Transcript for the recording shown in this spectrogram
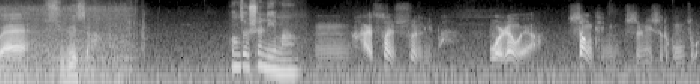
喂，许律师啊。工作顺利吗？嗯，还算顺利吧。我认为啊，上庭是律师的工作，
